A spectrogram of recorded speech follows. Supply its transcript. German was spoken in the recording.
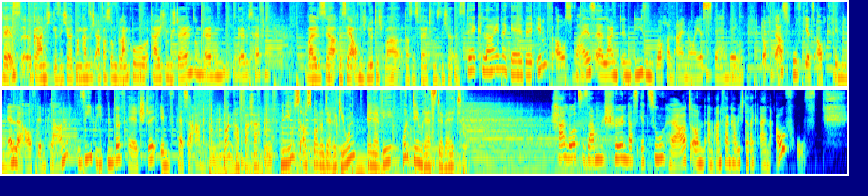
Der ist äh, gar nicht gesichert. Man kann sich einfach so ein Blanko-Teilchen bestellen, so ein gelben, gelbes Heft weil es ja bisher auch nicht nötig war, dass es fälschungssicher ist. Der kleine gelbe Impfausweis erlangt in diesen Wochen ein neues Standing. Doch das ruft jetzt auch Kriminelle auf den Plan. Sie bieten gefälschte Impfpässe an. Bonn Aufwacher. News aus Bonn und der Region, NRW und dem Rest der Welt. Hallo zusammen, schön, dass ihr zuhört. Und am Anfang habe ich direkt einen Aufruf.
